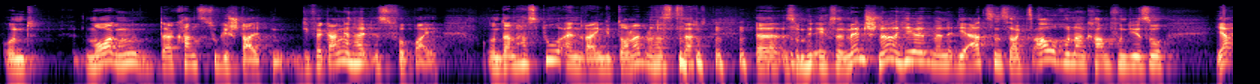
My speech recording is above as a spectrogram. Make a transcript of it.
Und morgen, da kannst du gestalten. Die Vergangenheit ist vorbei. Und dann hast du einen reingedonnert und hast gesagt, äh, so mit gesagt, Mensch, ne, hier, die Ärztin sagt es auch. Und dann kam von dir so, ja,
